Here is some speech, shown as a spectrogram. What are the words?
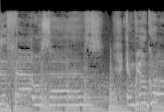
into thousands, and we'll grow.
